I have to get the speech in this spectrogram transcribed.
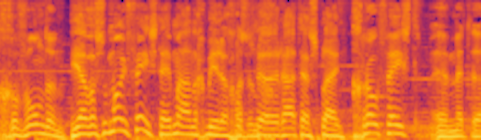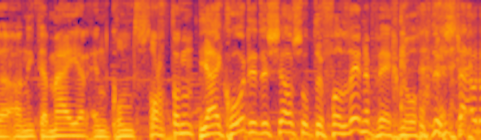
gevonden. Ja, het was een mooi feest, hè, maandagmiddag op het uh, Raadhuisplein. Groot feest uh, met Anita Meijer en consorten. Ja, ik hoorde het zelfs op de Van Lennepweg nog. dus nou,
